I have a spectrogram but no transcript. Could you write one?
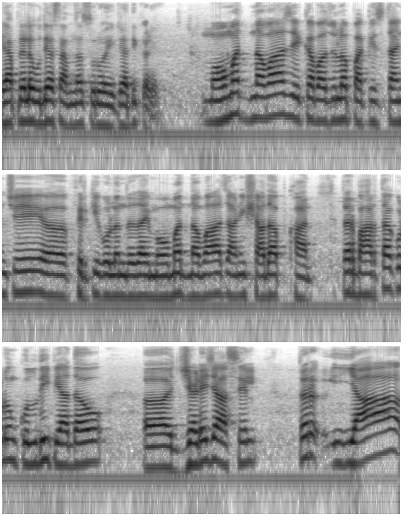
हे आपल्याला उद्या सामना सुरू व्हायच्या आधी कळेल. मोहम्मद नवाज एका बाजूला पाकिस्तानचे फिरकी गोलंदाज आहे मोहम्मद नवाज आणि शादाब खान. तर भारताकडून कुलदीप यादव जडेजा असेल. तर या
